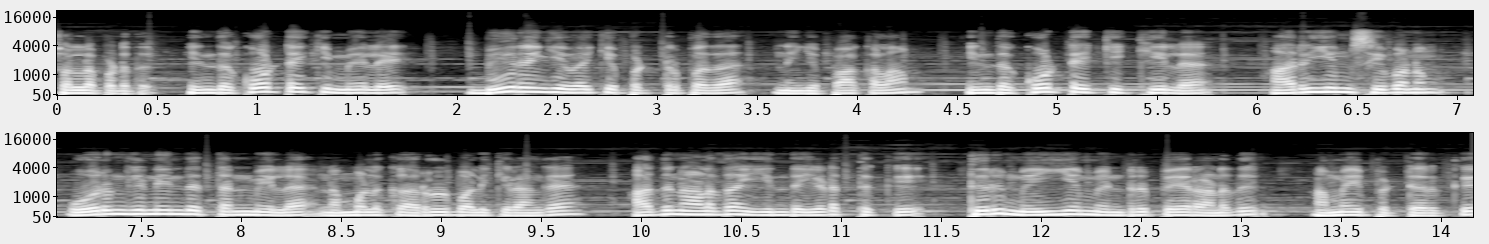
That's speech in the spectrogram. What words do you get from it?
சொல்லப்படுது. இந்த கோட்டைக்கு மேலே பீரங்கி வைக்கப்பட்டிருப்பதை நீங்கள் பார்க்கலாம். இந்த கோட்டைக்கு கீழே அரியும் சிவனும் ஒருங்கிணைந்த தன்மையில் நம்மளுக்கு அருள் பாலிக்கிறாங்க அதனால தான் இந்த இடத்துக்கு திருமெய்யம் என்று பெயரானது அமைப்பட்டிருக்கு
